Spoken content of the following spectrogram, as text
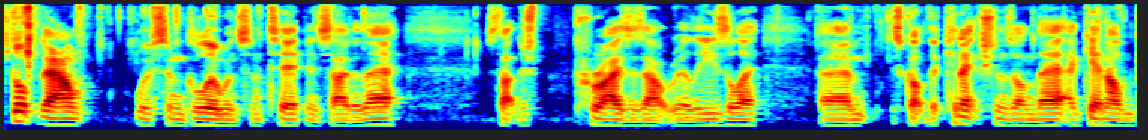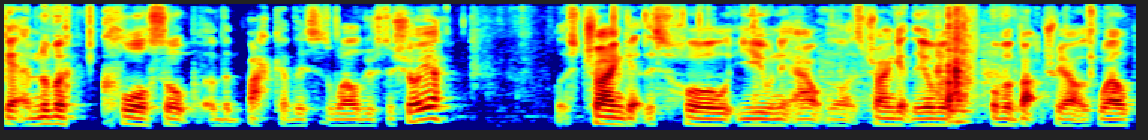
Stuck down with some glue and some tape inside of there. So that just prizes out really easily. Um, it's got the connections on there. Again, I'll get another close-up of the back of this as well, just to show you. Let's try and get this whole unit out though. Let's try and get the other, other battery out as well.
